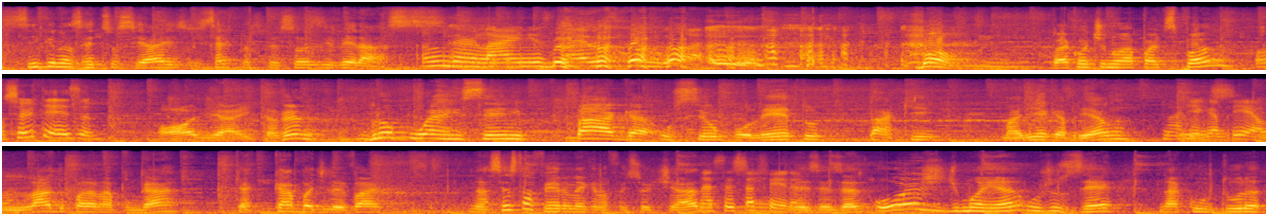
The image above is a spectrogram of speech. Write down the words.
Siga nas redes sociais de certas pessoas e verás. Underline Israel Espíndola. Bom, vai continuar participando? Com certeza. Olha aí, tá vendo? Grupo RCN paga o seu boleto. Tá aqui Maria Gabriela, Maria Gabriela. lá do Paranapungá, que acaba de levar na sexta-feira, né, que ela foi sorteada. Na sexta-feira. 300 reais. Hoje de manhã, o José, na Cultura,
